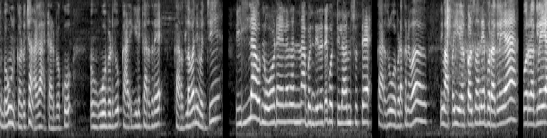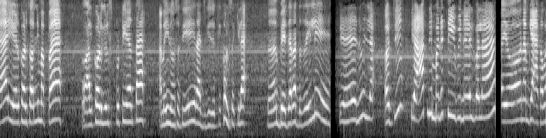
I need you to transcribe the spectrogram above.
ತುಂಬ ಉಳ್ಕೊಂಡು ಚೆನ್ನಾಗಿ ಆಟ ಆಡ್ಬೇಕು. ಹೋಗ್ಬಿಡ್ದು ಕಾಲಿಗಿಲಿ ಕರೆದ್ರೆ ಕರೆದ್ಲವ ನಿಮ್ಮ ಅಜ್ಜಿ? ಇಲ್ಲ, ಅವ್ರು ನೋಡೇ ಇಲ್ಲ, ನನ್ನ ಬಂದಿರೋದೇ ಗೊತ್ತಿಲ್ಲ ಅನ್ಸುತ್ತೆ. ಕರೆದು ಹೋಗ್ಬಿಡಕನವ ನಿಮ್ಮ ಅಪ್ಪ ಹೇಳ್ಕೊಳ್ಸೋನೆ ಕಳ್ಸೋನೆ ಬರಾಗ್ಲೆಯ? ಹೇಳ್ಕೊಳ್ಸೋ ನಿಮ್ಮಪ್ಪ ಅಲ್ಲಿ ಕಳ್ಗಿಳಿಸ್ಬಿಟ್ಟಿ ಅಂತ. ಆಮೇಲೆ ಇನ್ನೊಂದ್ಸತಿ ರಾಜಗೀರಕ್ಕೆ ಕಳ್ಸಕ್ಕಿಲ್ಲ. ಬೇಜಾರದ ಇಲ್ಲಿ? ಏನು ಇಲ್ಲ. ಅಜ್ಜಿ, ಯಾಕೆ ನಿಮ್ಮನೆ ಟಿವಿನೇ ಇಲ್ವಲ್ಲ ಅಯ್ಯೋ, ನಮ್ಗೆ ಯಾಕವ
